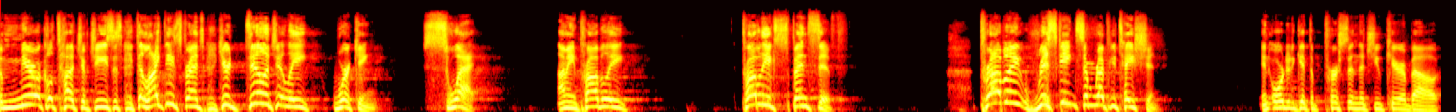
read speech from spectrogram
the miracle touch of Jesus, that like these friends, you're diligently working, sweat. I mean, probably, probably expensive, probably risking some reputation in order to get the person that you care about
